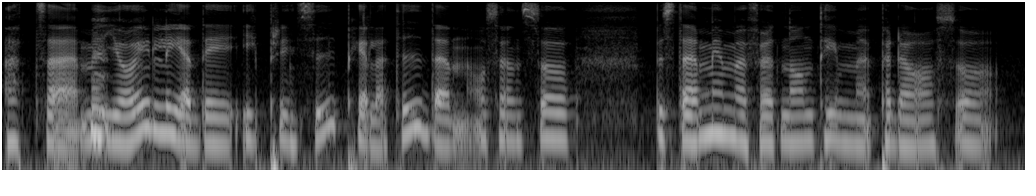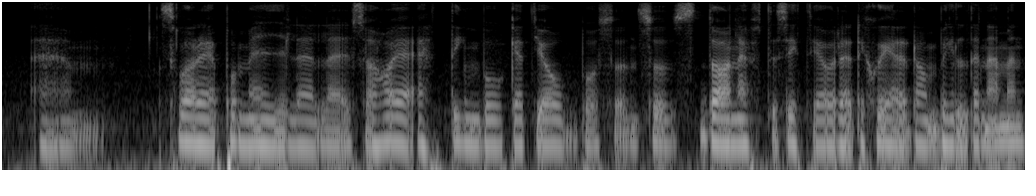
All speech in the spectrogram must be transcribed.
Att så här, men Mm. jag är ledig i princip hela tiden och sen så bestämmer jag mig för att någon timme per dag så ehm, svarar jag på mejl eller så har jag ett inbokat jobb och sen så dagen efter sitter jag och redigerar de bilderna. Men,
